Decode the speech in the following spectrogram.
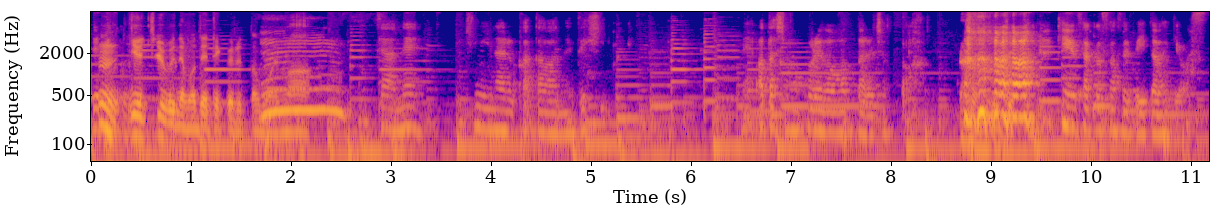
出うん、てくる、YouTube でも出てくると思います。うん。じゃあね気になる方はねぜひ、ね、私もこれが終わったらちょっと 検索させていただきます。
